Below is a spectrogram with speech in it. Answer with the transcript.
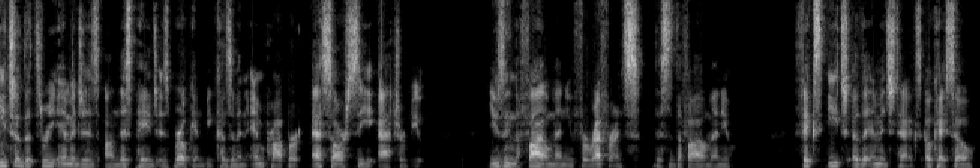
Each of the three images on this page is broken because of an improper src attribute. Using the File menu for reference, this is the File menu, fix each of the image tags. Okay, so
